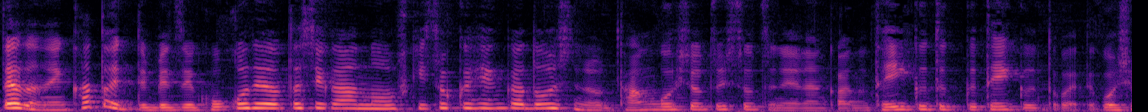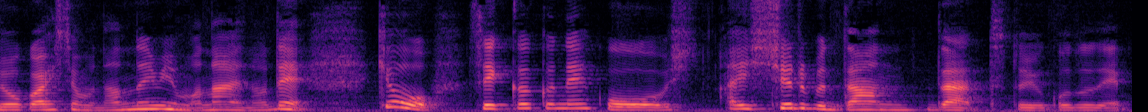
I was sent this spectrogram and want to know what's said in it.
ただねかといって別にここで私があの不規則変化同士の単語一つ一つねなんかあの take took taken とかってご紹介しても何の意味もないので今日せっかくねこう「I should have done that」ということで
